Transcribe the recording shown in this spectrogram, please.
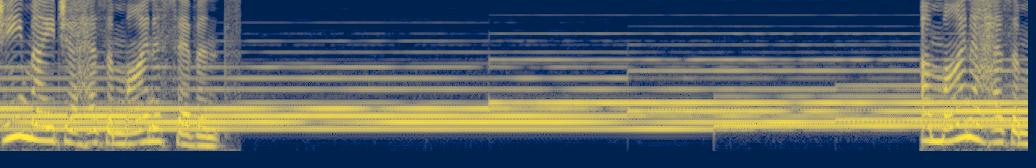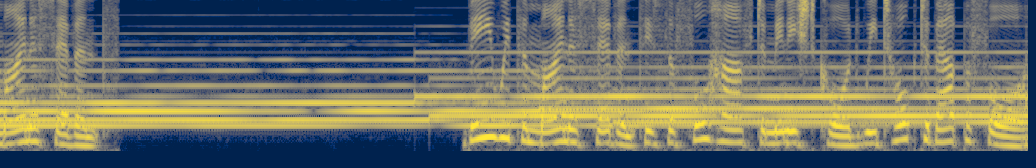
G major has a minor seventh. A minor has a minor seventh. B with the minor seventh is the full half diminished chord we talked about before.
